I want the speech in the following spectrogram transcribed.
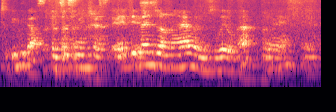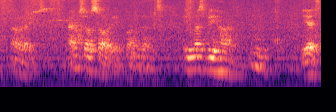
to be with us. It's just an interest. It depends on heaven's will, huh? Okay. Yeah. All right. I'm so sorry about that. It must be hard. Yes.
